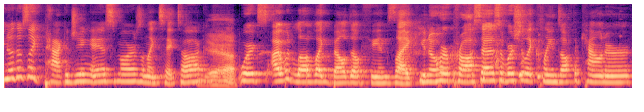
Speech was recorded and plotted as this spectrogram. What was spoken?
You know those like packaging ASMRs on like TikTok? Yeah. Where it's, I would love like Belle Delphine's like, you know, her process of where she like cleans off the counter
